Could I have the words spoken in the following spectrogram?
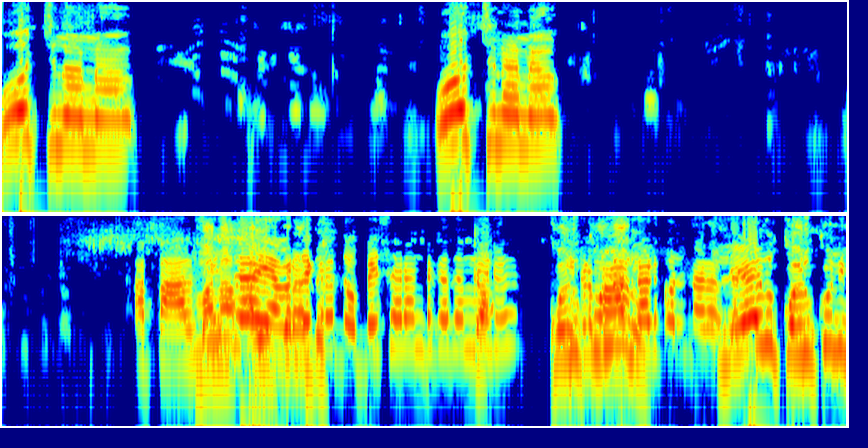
వచ్చిన వచ్చిన దొబ్బేశారంట కదా మీరు. లేదు కొనుక్కుని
